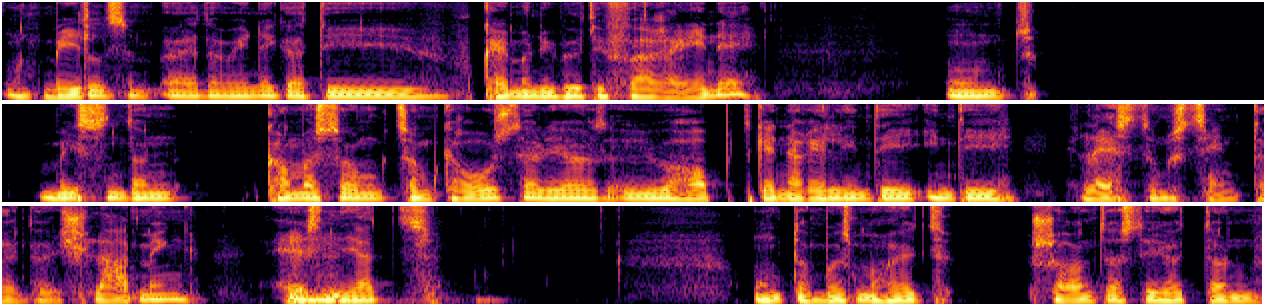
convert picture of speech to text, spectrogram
und Mädels mehr oder weniger, die kommen über die Vereine und müssen dann, kann man sagen, zum Großteil ja überhaupt generell in die, in die Leistungszentren. Da ist Schlabming, Eisenerz. Mhm. Und da muss man halt schauen, dass die halt dann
